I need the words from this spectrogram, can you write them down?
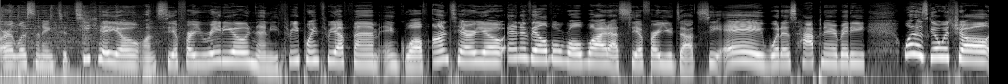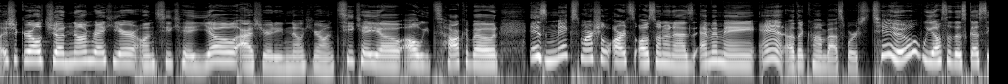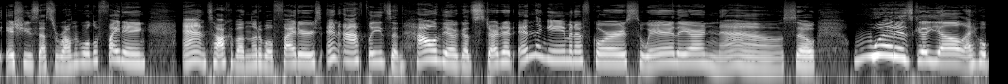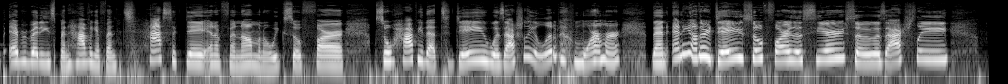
Are listening to TKO on CFRU Radio 93.3 FM in Guelph, Ontario, and available worldwide at CFRU.ca. What is happening, everybody? What is good with y'all? It's your girl Janan right here on TKO. As you already know, here on TKO, all we talk about is mixed martial arts, also known as MMA, and other combat sports too. We also discuss the issues that surround the world of fighting and talk about notable fighters and athletes and how they got started in the game and of course where they are now. So what is good, y'all? I hope everybody's been having a fantastic day and a phenomenal week so far. I'm so happy that today was actually a little bit warmer than any other day so far this year. So it was actually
